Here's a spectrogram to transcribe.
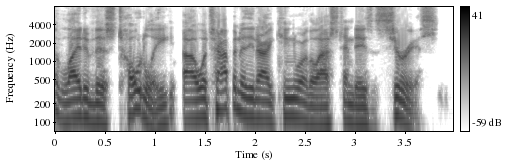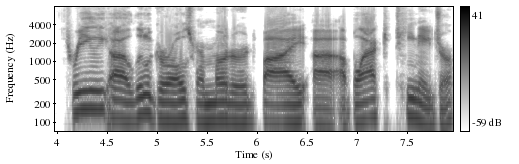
light of this totally uh, what's happened in the united kingdom over the last 10 days is serious three uh, little girls were murdered by uh, a black teenager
